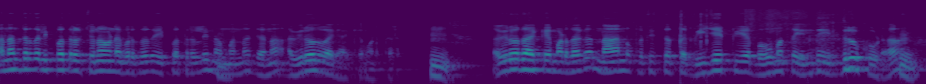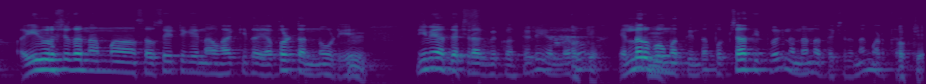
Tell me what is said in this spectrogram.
ಆ ನಂತರದಲ್ಲಿ ಇಪ್ಪತ್ತರಲ್ಲಿ ಚುನಾವಣೆ ಬರ್ತದೆ. ಇಪ್ಪತ್ತರಲ್ಲಿ ನಮ್ಮನ್ನು ಜನ ಅವಿರೋಧವಾಗಿ ಆಯ್ಕೆ ಮಾಡ್ತಾರೆ. ಅವಿರೋಧ ಆಯ್ಕೆ ಮಾಡಿದಾಗ ನಾನು ಪ್ರತಿಷ್ಠಿತ ಬಿ ಜೆ ಪಿಯ ಬಹುಮತ ಇಲ್ಲದೆ ಇದ್ದರೂ ಕೂಡ ಐದು ವರ್ಷದ ನಮ್ಮ ಸೊಸೈಟಿಗೆ ನಾವು ಹಾಕಿದ ಎಫರ್ಟನ್ನು ನೋಡಿ ನೀವೇ ಅಧ್ಯಕ್ಷರಾಗಬೇಕು ಅಂತೇಳಿ ಎಲ್ಲರೂ ಎಲ್ಲರೂ ಬಹುಮತದಿಂದ ಪಕ್ಷಾತೀತವಾಗಿ ನನ್ನನ್ನು ಅಧ್ಯಕ್ಷರನ್ನಾಗಿ ಮಾಡ್ತಾರೆ. ಓಕೆ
